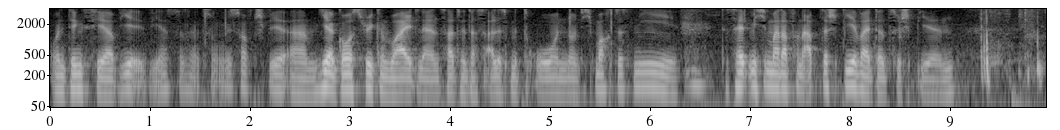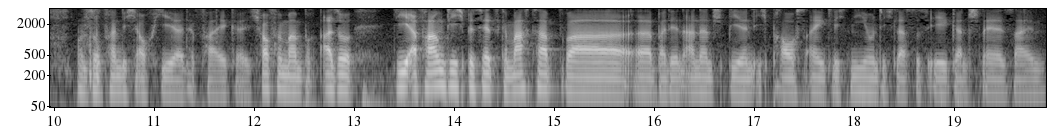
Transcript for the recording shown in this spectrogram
und Dings hier, wie, wie heißt das jetzt Ubisoft-Spiel? Ähm, hier, Ghost Recon Wildlands hatte das alles mit Drohnen und ich mochte es nie. Das hält mich immer davon ab, das Spiel weiter zu spielen. Und so fand ich auch hier der Falke. Ich hoffe, man, also die Erfahrung, die ich bis jetzt gemacht habe, war äh, bei den anderen Spielen, ich brauche es eigentlich nie und ich lasse es eh ganz schnell sein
